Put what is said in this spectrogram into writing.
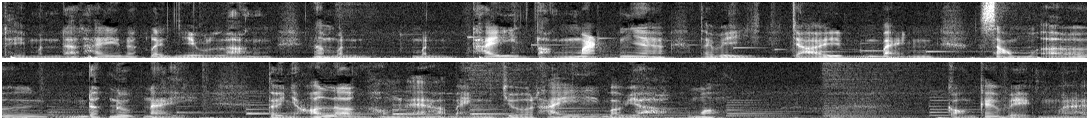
thì mình đã thấy rất là nhiều lần. Là mình mình thấy tận mắt nha. Tại vì trời bạn sống ở đất nước này từ nhỏ lớn không lẽ bạn chưa thấy bao giờ đúng không? Còn cái việc mà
